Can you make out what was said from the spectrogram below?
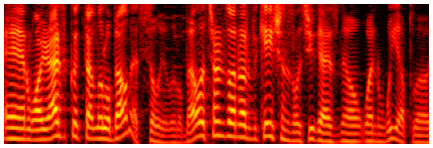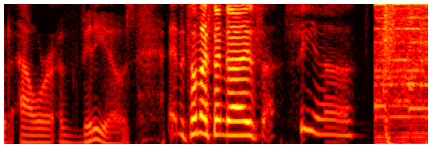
And while you're at it, click that little bell, that silly little bell. It turns on notifications, lets you guys know when we upload our videos. And until next time, guys, see ya.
